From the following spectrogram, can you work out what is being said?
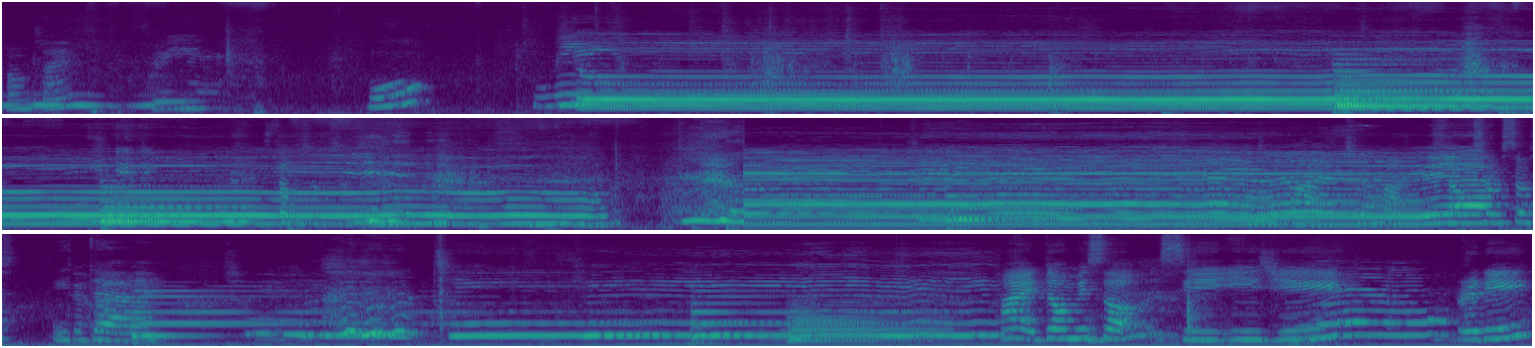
One time. Three, four. Alright, don't miss out. C E G. Ready?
